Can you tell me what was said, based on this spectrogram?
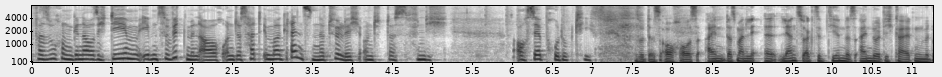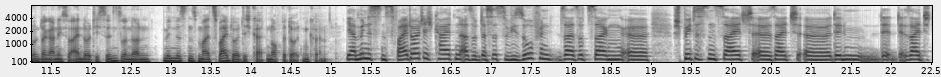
versuchen genau sich dem eben zu widmen auch. Und das hat immer Grenzen, natürlich. Und das finde ich auch sehr produktiv. Also das auch aus ein, dass man äh, lernt zu akzeptieren, dass Eindeutigkeiten mitunter gar nicht so eindeutig sind, sondern mindestens mal Zweideutigkeiten noch bedeuten können. Ja, mindestens Zweideutigkeiten. Also das ist sowieso für, sozusagen äh, spätestens seit äh, seit äh, dem de, seit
